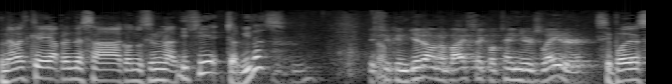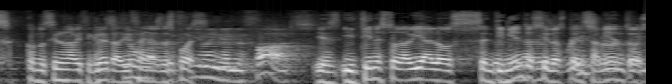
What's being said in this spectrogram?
Una vez que aprendes a conducir una bici, ¿te olvidas? If you can get on a bicycle 10 years later, Si puedes conducir una bicicleta still 10 años have the después feeling and the thoughts y, es- y tienes todavía los sentimientos y los pensamientos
